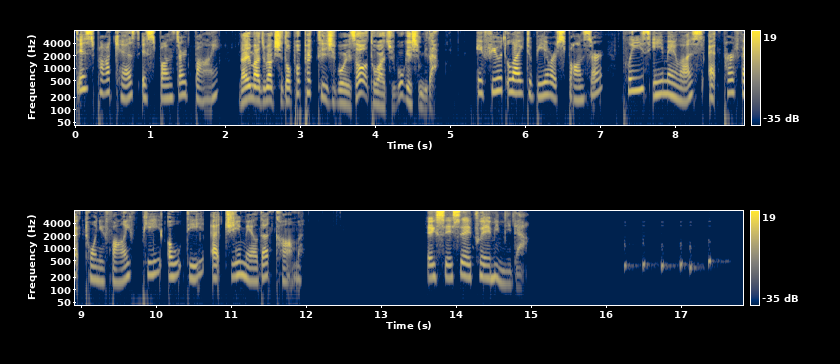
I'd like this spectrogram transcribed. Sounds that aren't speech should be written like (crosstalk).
This podcast is sponsored by 나의 마지막 시도 퍼펙트 25에서 도와주고 계십니다. If you'd like to be our sponsor, please email us at perfect25pod at gmail.com. XSFM입니다.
